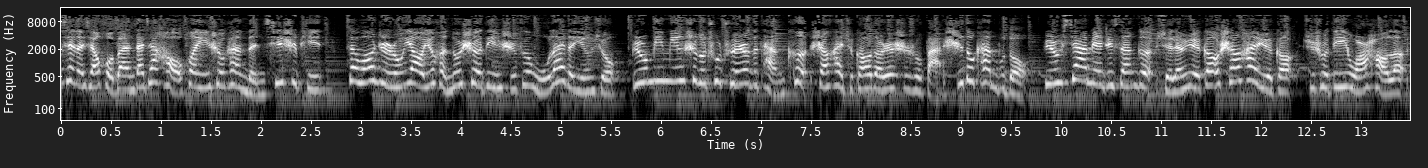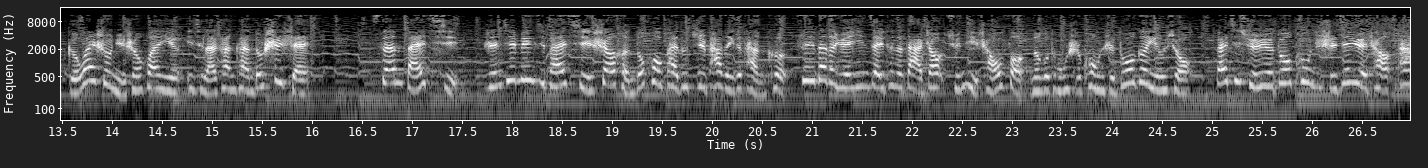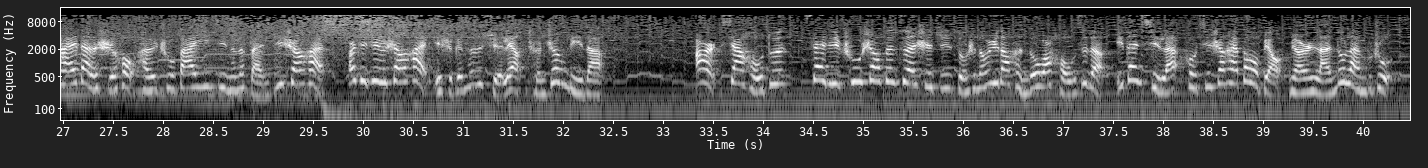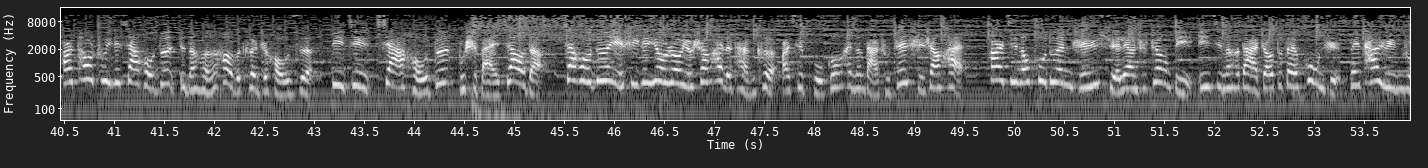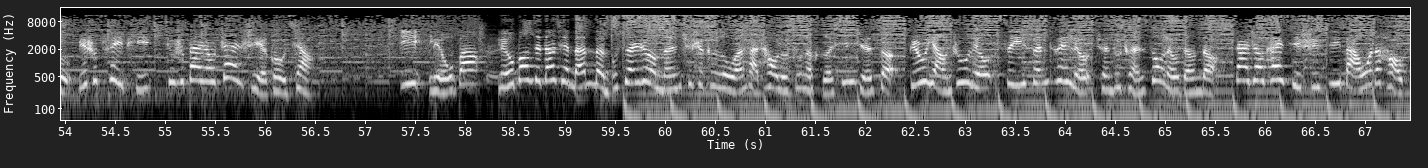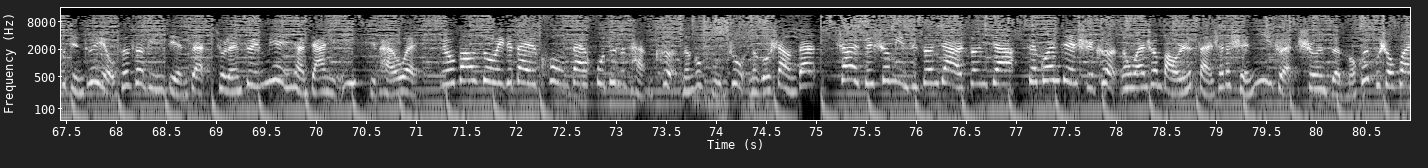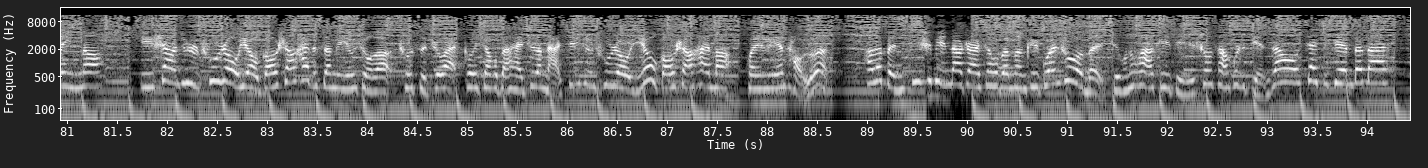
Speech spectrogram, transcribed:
亲爱的小伙伴，大家好，欢迎收看本期视频。在王者荣耀有很多设定十分无赖的英雄，比如明明是个出纯肉的坦克，伤害却高到让射手法师都看不懂。比如下面这三个，血量越高，伤害越高，据说第一玩好了格外受女生欢迎。一起来看看都是谁。三白起，人间兵器白起是让很多后排都惧怕的一个坦克，最大的原因在于他的大招群体嘲讽能够同时控制多个英雄。白起血越多，控制时间越长，他挨打的时候还会触发一技能的反击伤害，而且这个伤害也是跟他的血量成正比的。二夏侯惇，赛季初上分钻石局总是能遇到很多玩猴子的，一旦起来后期伤害爆表，秒人拦都拦不住。而掏出一个夏侯惇就能很好的克制猴子，毕竟夏侯惇不是白叫的。夏侯惇也是一个又肉又伤害的坦克，而且普攻还能打出真实伤害，二技能护盾值与血量成正比，一技能和大招都带控制，被他晕住，别说脆皮，就是半肉战士也够呛。一刘邦，刘邦在当前版本不算热门，却是各个玩法套路中的核心角色，比如养猪流、四一分推流、全图传送流等等。大招开启时机把握的好，不仅队友纷纷给你点赞，就连对面也想加你一起排位。刘邦作为一个带控带护盾的坦克，能够辅助，能够上单，伤害随生命值增加而增加，在关键时刻能完成保人反杀的神逆转，试问怎么会不受欢迎呢？以上就是出肉也有高伤害的三个英雄了。除此之外，各位小伙伴还知道哪些英雄出肉也有高伤害吗？欢迎留言讨论。好了，本期视频到这儿，小伙伴们可以关注我们，喜欢的话可以点击收藏或者点赞哦。下期见，拜拜。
